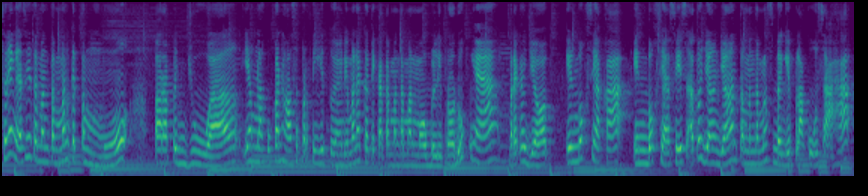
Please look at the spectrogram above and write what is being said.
sering nggak sih teman-teman ketemu para penjual yang melakukan hal seperti itu? Yang di mana ketika teman-teman mau beli produknya mereka jawab inbox ya kak. Inbox ya sis. Atau jangan-jangan teman-teman sebagai pelaku usaha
